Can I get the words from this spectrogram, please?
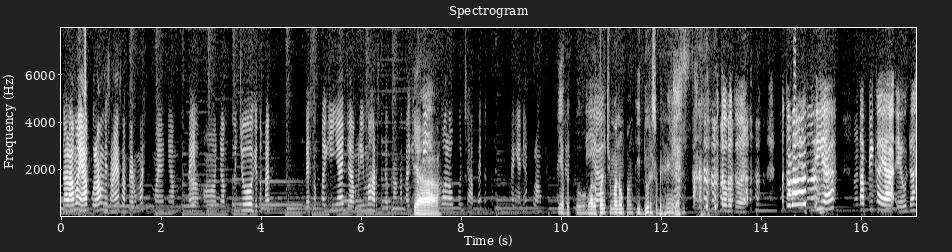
gak lama ya pulang misalnya sampai rumah cuma jam kayak eh, jam 7 gitu kan besok paginya jam 5 harus udah berangkat lagi Ya. tapi walaupun capek tetap pengennya pulang pergi Iya aja. betul. Iya. Walaupun cuma numpang tidur sebenarnya enggak sih? betul betul betul banget iya tapi kayak ya udah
